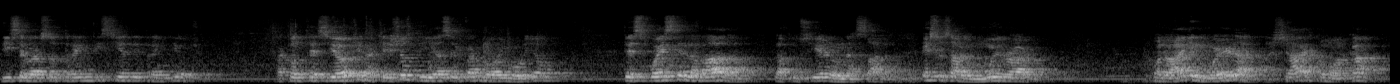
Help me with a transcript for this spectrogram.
dice verso 37 y 38. Aconteció que en aquellos días se enfermó y murió. Después de lavada, la pusieron en una sala. Eso es algo muy raro. Cuando alguien muera, allá es como acá.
